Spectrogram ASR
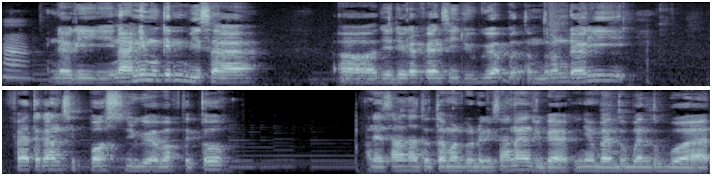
hmm. dari nah ini mungkin bisa uh, jadi referensi juga buat teman-teman dari veteran si post juga waktu itu ada salah satu temanku dari sana juga akhirnya bantu-bantu buat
